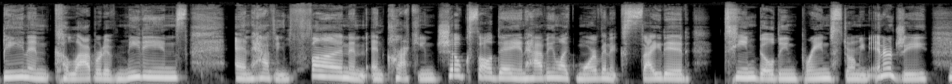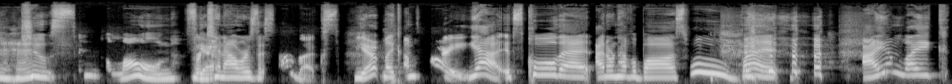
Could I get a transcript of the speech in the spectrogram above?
being in collaborative meetings and having fun and, and cracking jokes all day and having like more of an excited team building, brainstorming energy mm-hmm. to sitting alone for yep. 10 hours at Starbucks. Yep. Like, I'm sorry. Yeah, it's cool that I don't have a boss. Woo. But I am like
